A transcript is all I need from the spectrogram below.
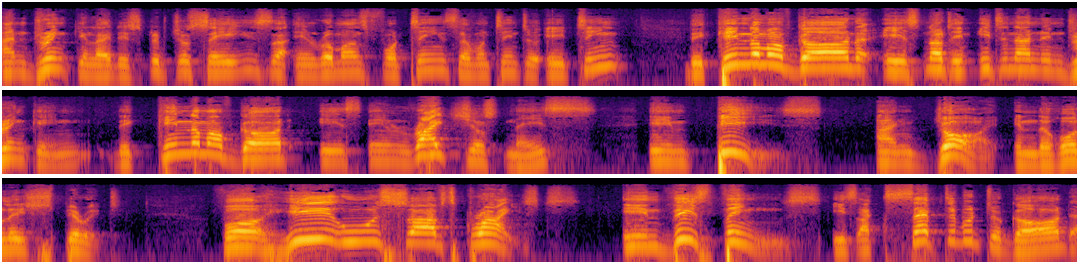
and drinking, like the scripture says uh, in Romans 14 17 to 18. The kingdom of God is not in eating and in drinking. The kingdom of God is in righteousness, in peace, and joy in the Holy Spirit. For he who serves Christ in these things is acceptable to God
